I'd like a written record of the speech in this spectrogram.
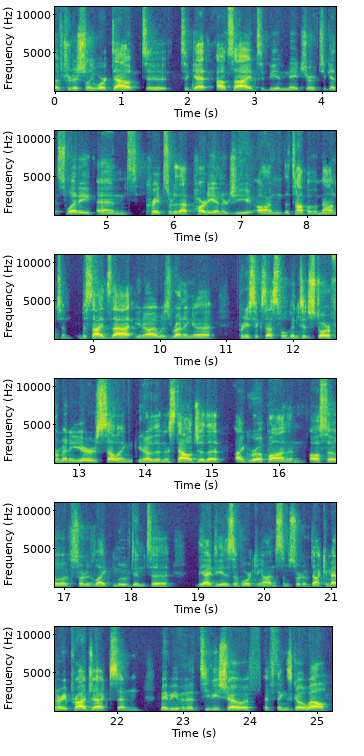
have traditionally worked out to to get outside to be in nature to get sweaty and create sort of that party energy on the top of a mountain. Besides that you know i was running a pretty successful vintage store for many years selling you know the nostalgia that i grew up on and also have sort of like moved into the ideas of working on some sort of documentary projects and maybe even a tv show if if things go well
